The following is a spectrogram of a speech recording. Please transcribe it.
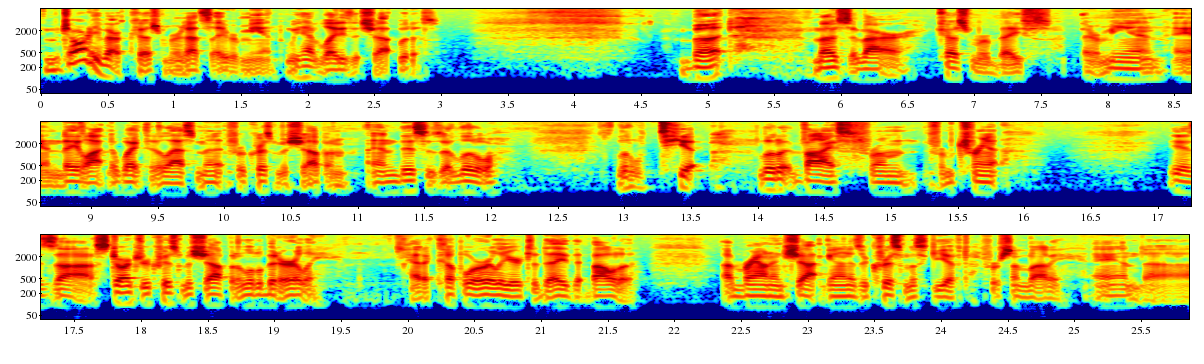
the majority of our customers, I'd say, are men. We have ladies that shop with us. But most of our customer base are men, and they like to wait to the last minute for Christmas shopping. And this is a little little tip, little advice from from Trent is uh, start your Christmas shopping a little bit early. Had a couple earlier today that bought a, a Browning shotgun as a Christmas gift for somebody, and uh,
